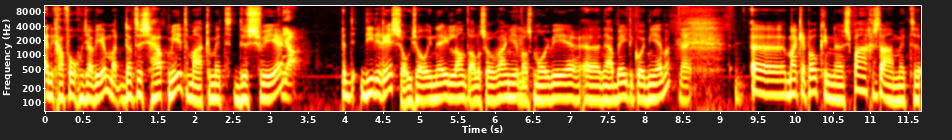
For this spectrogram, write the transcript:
en ik ga volgend jaar weer. Maar dat is, had meer te maken met de sfeer. Ja die er is. Sowieso in Nederland. Alles oranje, mm. was mooi weer. Uh, nou, beter kon je het niet hebben. Nee. Uh, maar ik heb ook in uh, Spa gestaan met, uh,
